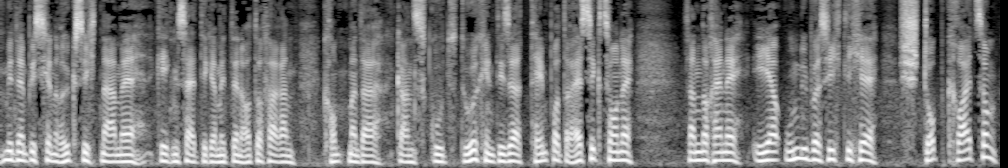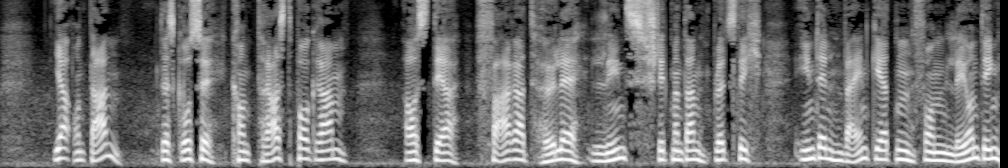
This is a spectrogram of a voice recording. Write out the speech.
Mit ein bisschen Rücksichtnahme gegenseitiger mit den Autofahrern kommt man da ganz gut durch in dieser Tempo-30-Zone. Dann noch eine eher unübersichtliche Stoppkreuzung. Ja, und dann das große Kontrastprogramm aus der Fahrradhölle Linz steht man dann plötzlich in den Weingärten von Leonding.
